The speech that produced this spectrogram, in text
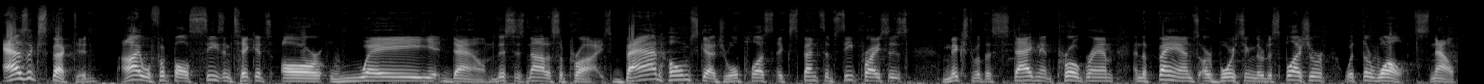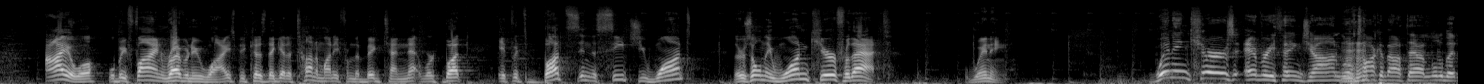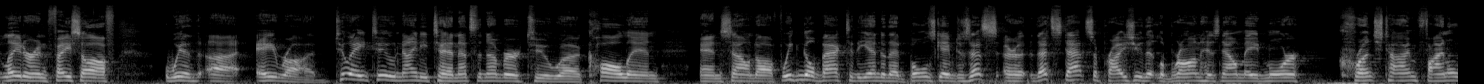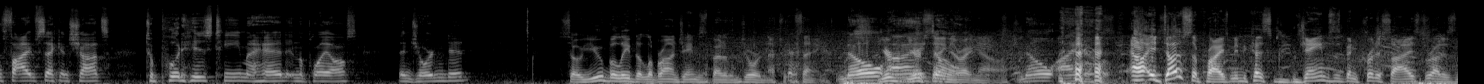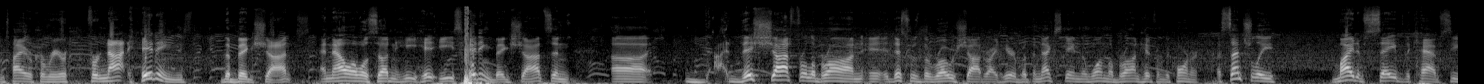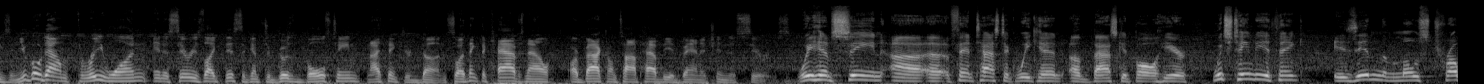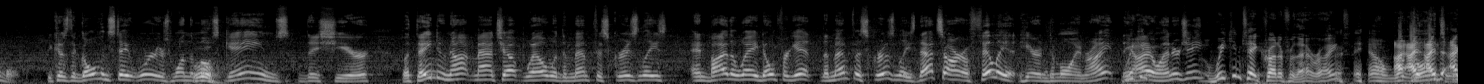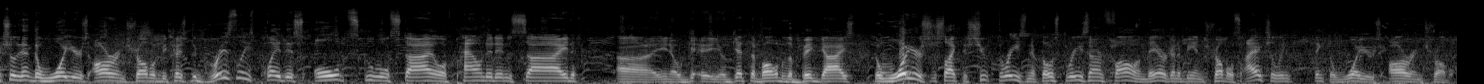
As expected, Iowa football season tickets are way down. This is not a surprise. Bad home schedule plus expensive seat prices mixed with a stagnant program, and the fans are voicing their displeasure with their wallets. Now, Iowa will be fine revenue wise because they get a ton of money from the Big Ten network, but if it's butts in the seats you want, there's only one cure for that winning. Winning cures everything, John. We'll mm-hmm. talk about that a little bit later in Face Off with uh, A Rod. 282 9010, that's the number to uh, call in and sound off. We can go back to the end of that Bulls game. Does that, uh, that stat surprise you that LeBron has now made more crunch time, final five second shots to put his team ahead in the playoffs than Jordan did? So you believe that LeBron James is better than Jordan? That's what you're saying. no, you're, you're saying that right now. No, I don't. uh, it does surprise me because James has been criticized throughout his entire career for not hitting the big shot, and now all of a sudden he hit, he's hitting big shots. And uh, this shot for LeBron, this was the Rose shot right here, but the next game, the one LeBron hit from the corner, essentially might have saved the Cavs season. You go down 3-1 in a series like this against a good Bulls team, and I think you're done. So I think the Cavs now are back on top, have the advantage in this series. We have seen uh, a fantastic weekend of basketball here. Which team do you think is in the most trouble? Because the Golden State Warriors won the Ooh. most games this year, but they do not match up well with the Memphis Grizzlies. And by the way, don't forget the Memphis Grizzlies. That's our affiliate here in Des Moines, right? The can, Iowa Energy. We can take credit for that, right? yeah, I, I actually think the Warriors are in trouble because the Grizzlies play this old school style of pound it inside. Uh, you, know, get, you know, get the ball to the big guys. The Warriors just like to shoot threes, and if those threes aren't falling, they are going to be in trouble. So I actually think the Warriors are in trouble.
